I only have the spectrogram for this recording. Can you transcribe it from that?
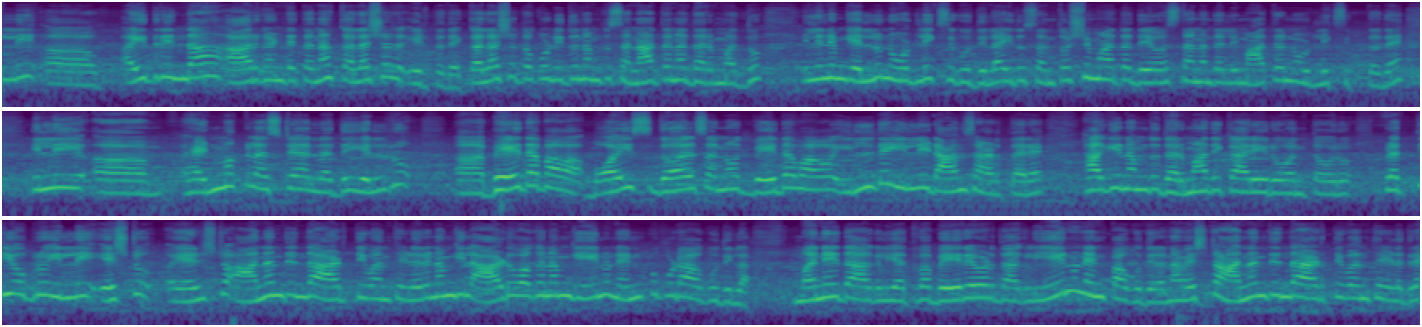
ಇಲ್ಲಿ ಐದರಿಂದ ಆರು ಗಂಟೆ ತನಕ ಕಲಶ ಇರ್ತದೆ. ಕಲಶ ತೊಗೊಂಡು ಇದು ನಮ್ಮದು ಸನಾತನ ಧರ್ಮದ್ದು. ಇಲ್ಲಿ ನಿಮ್ಗೆ ಎಲ್ಲೂ ನೋಡ್ಲಿಕ್ಕೆ ಸಿಗೋದಿಲ್ಲ ಇದು ಸಂತೋಷಿ ಮಾತಾ ದೇವಸ್ಥಾನದಲ್ಲಿ ಮಾತ್ರ ನೋಡ್ಲಿಕ್ಕೆ ಸಿಗ್ತದೆ. ಇಲ್ಲಿ ಆ, ಹೆಣ್ಮಕ್ಳು ಅಷ್ಟೇ ಅಲ್ಲದೆ ಎಲ್ಲರೂ ಭೇದ ಭಾವ ಬಾಯ್ಸ್ ಗರ್ಲ್ಸ್ ಅನ್ನೋದು ಭೇದ ಭಾವ ಇಲ್ಲದೆ ಇಲ್ಲಿ ಡಾನ್ಸ್ ಆಡ್ತಾರೆ. ಹಾಗೆ ನಮ್ಮದು ಧರ್ಮಾಧಿಕಾರಿ ಇರುವಂಥವರು ಪ್ರತಿಯೊಬ್ಬರು ಇಲ್ಲಿ ಎಷ್ಟು ಎಷ್ಟು ಆನಂದದಿಂದ ಆಡ್ತೀವಿ ಅಂತ ಹೇಳಿದ್ರೆ ನಮ್ಗೆ ಇಲ್ಲಿ ಆಡುವಾಗ ನಮ್ಗೆ ಏನು ನೆನಪು ಕೂಡ ಆಗೋದಿಲ್ಲ. ಮನೆಯದಾಗಲಿ ಅಥವಾ ಬೇರೆಯವ್ರದ್ದಾಗಲಿ ಏನು ನೆನಪಾಗೋದಿಲ್ಲ. ನಾವು ಎಷ್ಟು ಆನಂದದಿಂದ ಆಡ್ತೀವಿ ಅಂತ ಹೇಳಿದ್ರೆ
